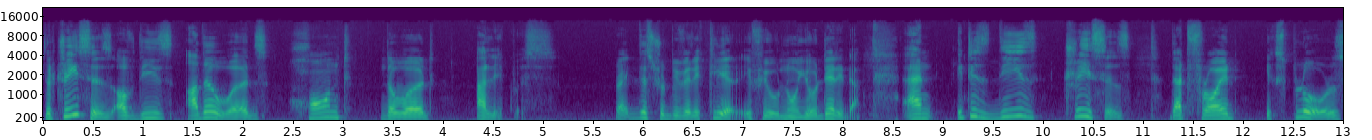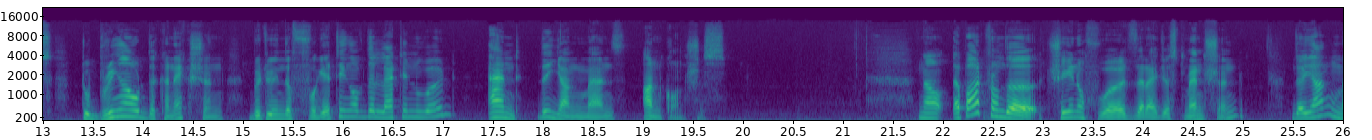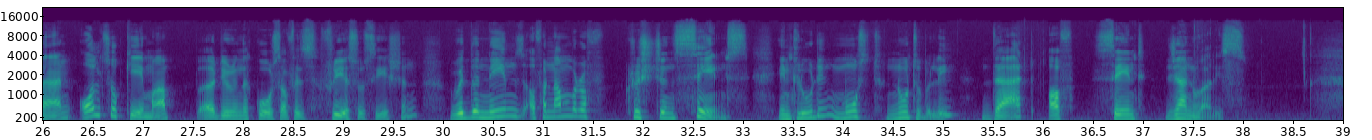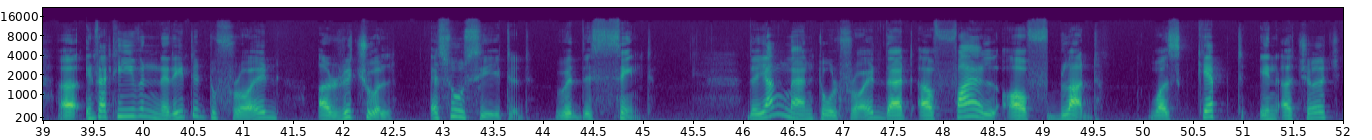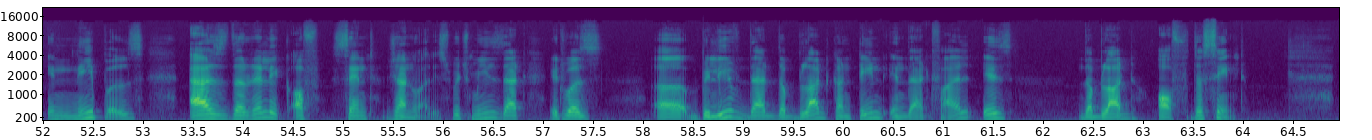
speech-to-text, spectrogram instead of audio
The traces of these other words haunt the word aliquis right. This should be very clear if you know your Derrida and it is these traces that Freud explores to bring out the connection between the forgetting of the Latin word and the young man's unconscious. Now, apart from the chain of words that I just mentioned, the young man also came up uh, during the course of his free association with the names of a number of Christian saints, including most notably that of Saint Januarius. Uh, in fact, he even narrated to Freud a ritual associated with this saint. The young man told Freud that a phial of blood was kept in a church in Naples as the relic of Saint Januarius, which means that it was uh, believed that the blood contained in that phial is the blood of the saint.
